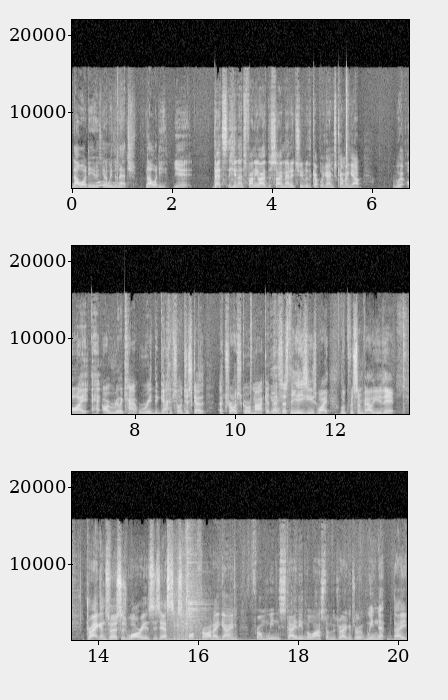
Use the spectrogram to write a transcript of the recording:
No idea who's going to win the match. No idea. Yeah, that's you know it's funny. I have the same attitude with a couple of games coming up, where I I really can't read the game, so I just go a try score market. That's just the easiest way. Look for some value there. Dragons versus Warriors is our six o'clock Friday game from WIN Stadium. The last time the Dragons were at WIN, they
